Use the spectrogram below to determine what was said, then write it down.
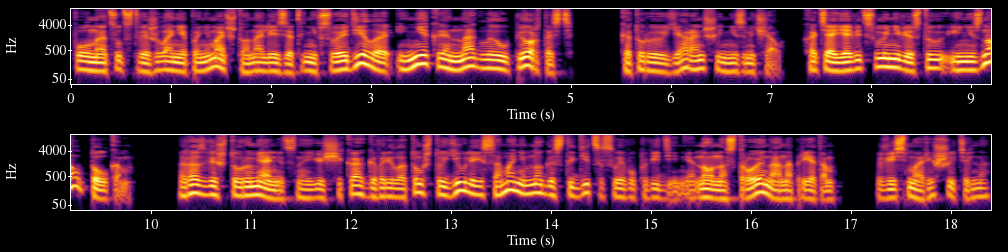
полное отсутствие желания понимать, что она лезет не в свое дело, и некая наглая упертость, которую я раньше не замечал. Хотя я ведь свою невесту и не знал толком. Разве что румянец на ее щеках говорил о том, что Юля и сама немного стыдится своего поведения, но настроена она при этом весьма решительно.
